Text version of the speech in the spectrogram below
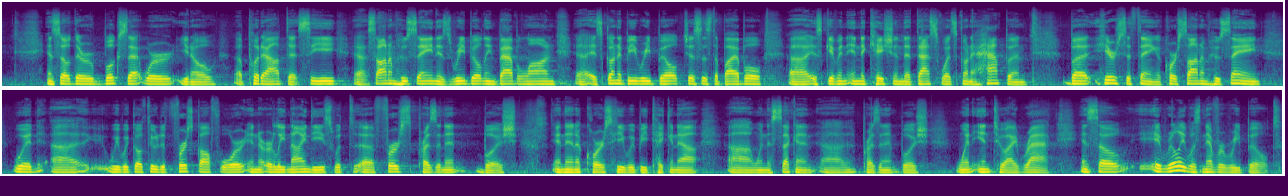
And so there are books that were, you know, uh, put out that see uh, Saddam Hussein is rebuilding Babylon. Uh, it's going to be rebuilt just as the Bible uh, is given indication that that's what's going to happen. But here's the thing. Of course, Saddam Hussein would uh, we would go through the first Gulf War in the early 90s with uh, first President Bush, and then of course he would be taken out uh, when the second uh, President Bush went into Iraq, and so it really was never rebuilt.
